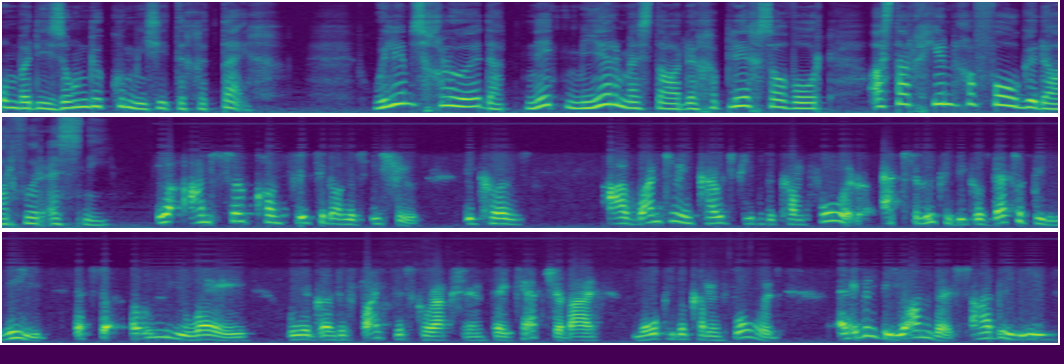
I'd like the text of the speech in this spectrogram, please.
om by die Zondo-kommissie te getuig. Williams glo dat net meer misdade gepleeg sal word as daar geen gevolge daarvoor is nie. Yeah, I'm so conflicted on this issue because I want to encourage people to come forward, absolutely, because that's what we need. That's the only way we are going to fight this corruption and stay capture by more people coming forward. And even beyond this, I believe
